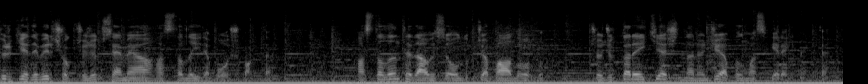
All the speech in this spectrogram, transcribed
Türkiye'de birçok çocuk SMA hastalığı ile boğuşmakta. Hastalığın tedavisi oldukça pahalı olup çocuklara 2 yaşından önce yapılması gerekmekte.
